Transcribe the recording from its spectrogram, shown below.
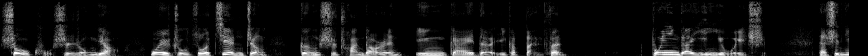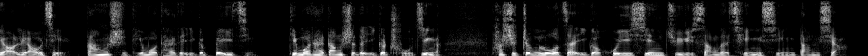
受苦是荣耀。为主做见证，更是传道人应该的一个本分，不应该引以为耻。但是你要了解当时提摩太的一个背景，提摩太当时的一个处境啊，他是正落在一个灰心沮丧的情形当下。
